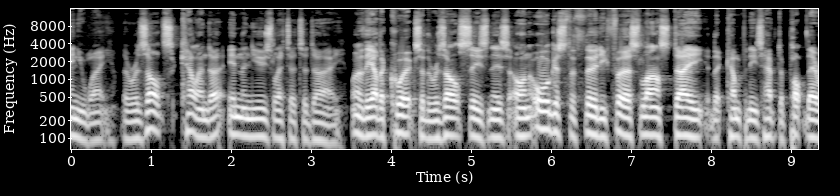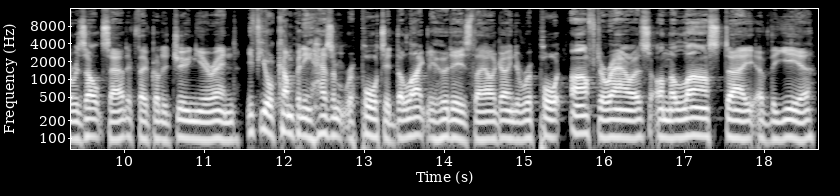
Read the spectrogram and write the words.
Anyway, the results calendar in the newsletter today. One of the other quirks of the results season is on August the 31st, last day that companies have to pop their results out if they've got a June year end. If your company hasn't reported, the likelihood is they are going to report after hours on the last day of the year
